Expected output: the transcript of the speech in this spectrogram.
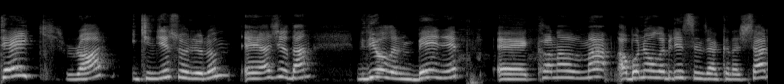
tekrar ikinciye söylüyorum. E, aşağıdan videolarımı beğenip e, kanalıma abone olabilirsiniz arkadaşlar.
